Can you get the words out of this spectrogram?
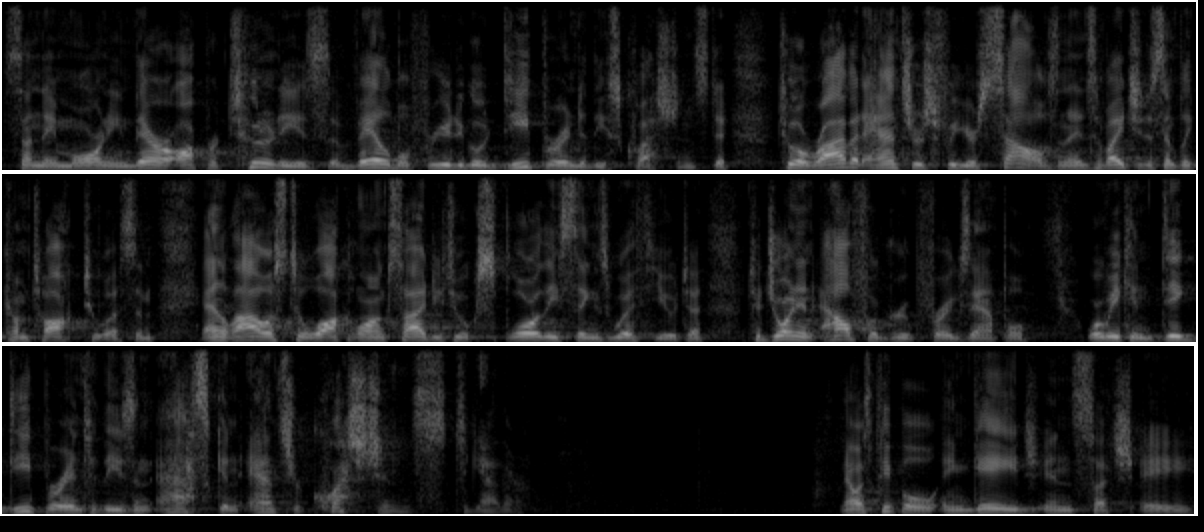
Sunday morning, there are opportunities available for you to go deeper into these questions, to, to arrive at answers for yourselves. And I just invite you to simply come talk to us and, and allow us to walk alongside you to explore these things with you, to, to join an alpha group, for example, where we can dig deeper into these and ask and answer questions together. Now, as people engage in such a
